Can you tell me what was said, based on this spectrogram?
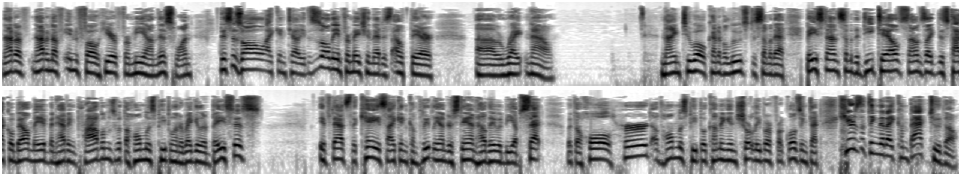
Not, a, not enough info here for me on this one. This is all I can tell you. This is all the information that is out there uh, right now. 920 kind of alludes to some of that. Based on some of the details, sounds like this Taco Bell may have been having problems with the homeless people on a regular basis. If that's the case, I can completely understand how they would be upset with a whole herd of homeless people coming in shortly before closing time. Here's the thing that I come back to though.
